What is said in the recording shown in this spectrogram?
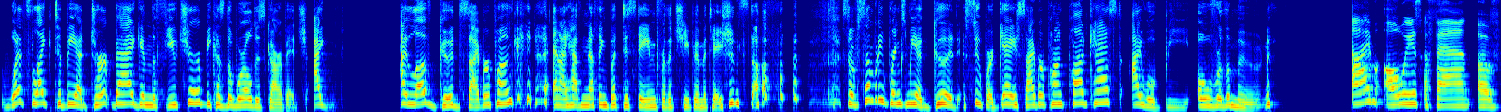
what it's like to be a dirtbag in the future because the world is garbage. I I love good cyberpunk and I have nothing but disdain for the cheap imitation stuff. so if somebody brings me a good, super gay cyberpunk podcast, I will be over the moon. I'm always a fan of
